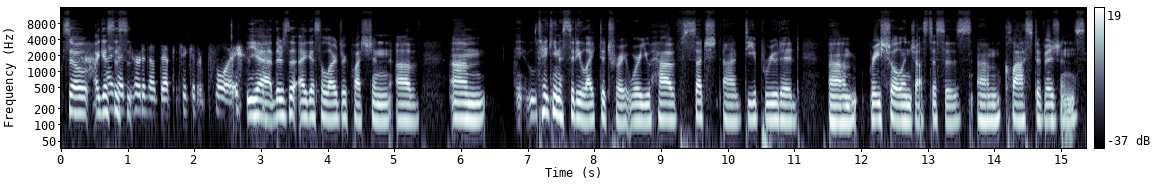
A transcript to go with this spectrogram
so i guess I this heard about that particular ploy. yeah, there's a, I guess a larger question of um, taking a city like Detroit, where you have such uh, deep-rooted um, racial injustices, um, class divisions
